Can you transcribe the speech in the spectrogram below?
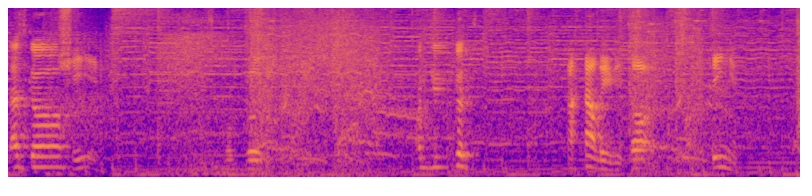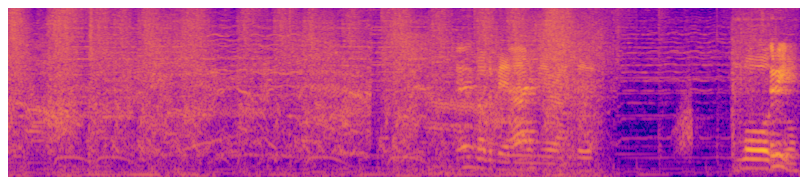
Let's go. Cheating. Look good. Okay, good. I can't believe you thought. Genius. Okay. Got to be an Nice. enemy around here. Lord. Three.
